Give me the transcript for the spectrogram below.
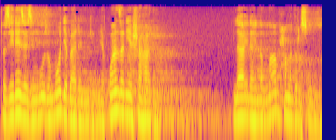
Tazieleza hizi nguzo moja baada nyingine. Ya kwanza ni ya shahada. La ilaha illa Allah muhammadur rasulullah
